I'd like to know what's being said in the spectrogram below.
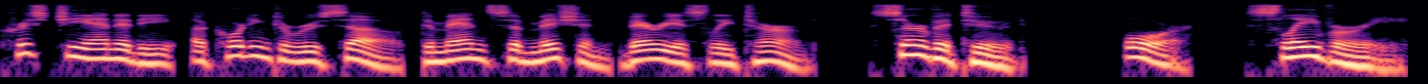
Christianity, according to Rousseau, demands submission variously termed «servitude» or «slavery»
